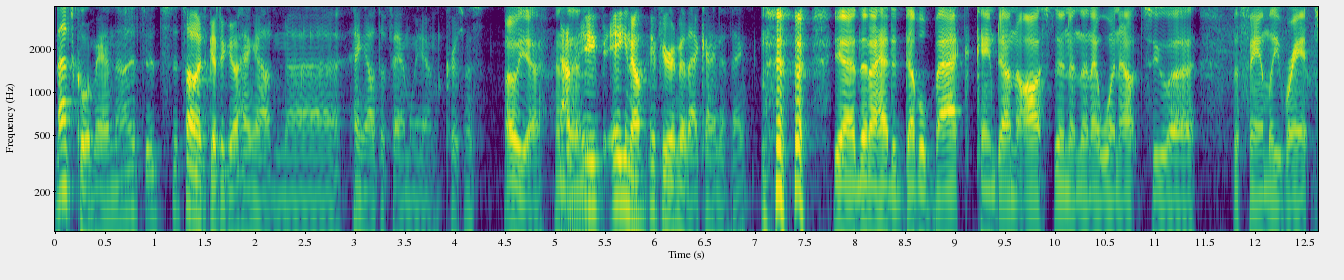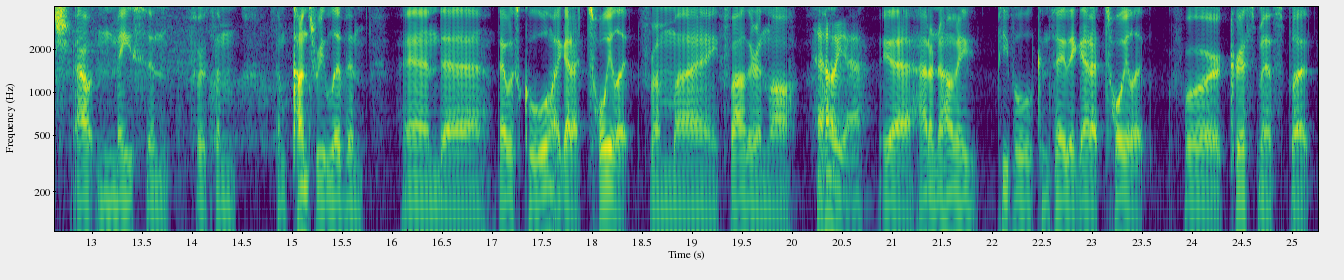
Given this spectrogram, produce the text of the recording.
That's cool, man. Uh, It's it's it's always good to go hang out and uh, hang out with the family on Christmas. Oh yeah, and then if, you know, if you're into that kind of thing. yeah, then I had to double back, came down to Austin, and then I went out to uh, the family ranch out in Mason for some some country living, and uh, that was cool. I got a toilet from my father-in-law. Hell yeah. Yeah, I don't know how many people can say they got a toilet for Christmas, but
